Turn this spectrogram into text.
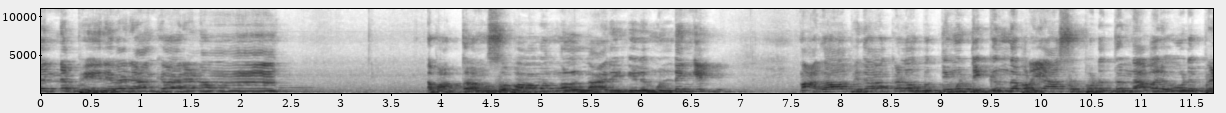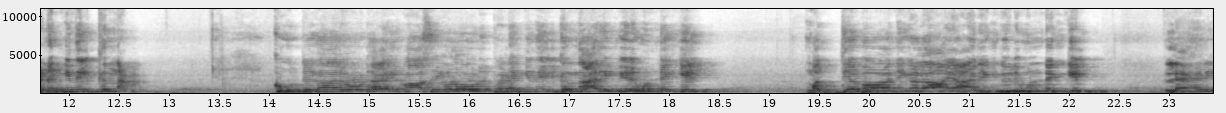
തന്നെ പേര് വരാൻ കാരണം. അപ്പൊ അത്തരം സ്വഭാവങ്ങളുള്ള ആരെങ്കിലും ഉണ്ടെങ്കിൽ മാതാപിതാക്കളെ ബുദ്ധിമുട്ടിക്കുന്ന പ്രയാസപ്പെടുത്തുന്ന അവരോട് പിണങ്ങി നിൽക്കുന്ന കൂട്ടുകാരോട് അയൽവാസികളോട് പിണങ്ങി നിൽക്കുന്ന ആരെങ്കിലും ഉണ്ടെങ്കിൽ മദ്യപാനികളായ ആരെങ്കിലും ഉണ്ടെങ്കിൽ ലഹരി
